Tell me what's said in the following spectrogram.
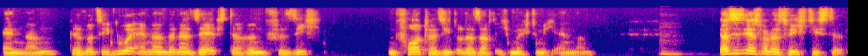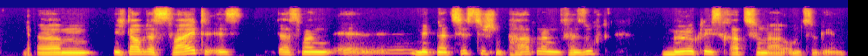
ändern. Der wird sich nur ändern, wenn er selbst darin für sich einen Vorteil sieht oder sagt, ich möchte mich ändern. Mhm. Das ist erstmal das Wichtigste. Ja. Ähm, ich glaube, das Zweite ist, dass man äh, mit narzisstischen Partnern versucht, möglichst rational umzugehen.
